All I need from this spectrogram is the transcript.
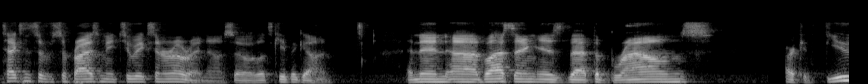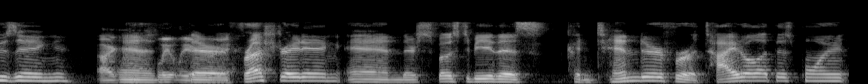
Texans have surprised me two weeks in a row right now, so let's keep it going. And then uh, the last thing is that the Browns are confusing I and completely they're agree. frustrating and they're supposed to be this contender for a title at this point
